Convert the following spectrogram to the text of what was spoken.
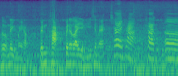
เพิ่มได้อีกไหมครับ เป็นผักเป็นอะไรอย่างนี้ใช่ไหม ใช่ค่ะ ผักเอ่อ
